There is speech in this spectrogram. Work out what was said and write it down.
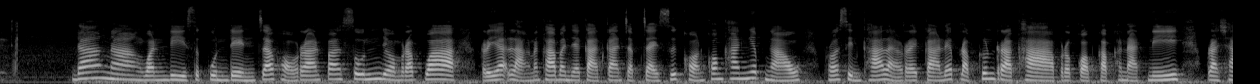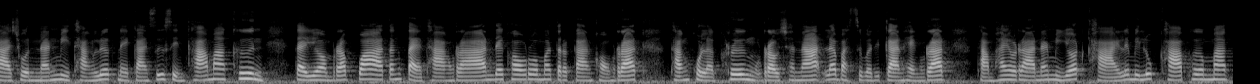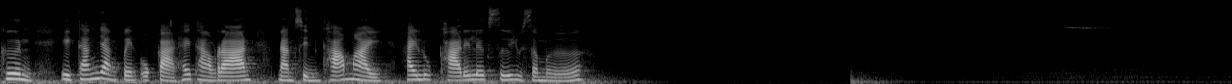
Thank you. ด้านนางวันดีสกุลเด่นเจ้าของร้านป้าซุนยอมรับว่าระยะหลังนะคะ บรรยากาศการจับจ่ายซื้อของค่อนข้างเงียบเหงา เพราะสินค้าหลายรายการได้ปรับขึ้นราคาประกอบกับขนาดนี้ ประชาชนนั้นมีทางเลือกในการซื้อสินค้ามากขึ้น แต่ยอมรับว่าตั้งแต่ทางร้านได้เข้าร่วมมาตรการของรัฐ ทั้งคนละครึ่ง เราชนะและบัตรสวัสดิการแห่งรัฐทำให้ร้านนั้นมียอดขายและมีลูกค้าเพิ่มมากขึ้น อีกทั้งยังเป็นโอกาสให้ทางร้านนำสินค้าใหม่ ให้ลูกค้าได้เลือกซื้ออยู่เสมอ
